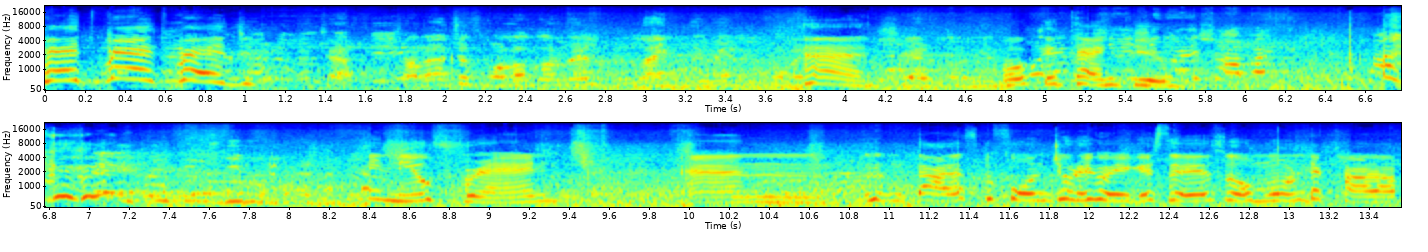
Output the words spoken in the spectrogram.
পেজ পেজ পেজ সবাই হচ্ছে ফলো করবেন লাইক দিবেন হ্যাঁ। শেয়ার করবেন। ওকে থ্যাংক ইউ সবাই নিউ ফ্রেন্ড অ্যান্ড তার আজকে ফোন চুরি হয়ে গেছে সো মনটা খারাপ।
